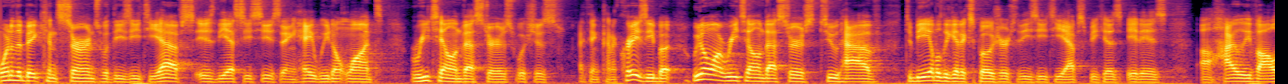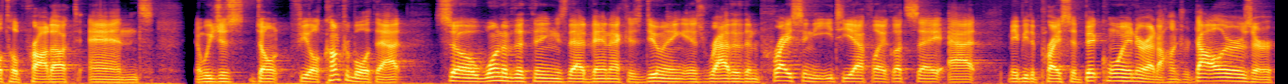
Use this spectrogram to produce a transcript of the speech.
one of the big concerns with these ETFs is the SEC is saying, "Hey, we don't want retail investors," which is I think kind of crazy, but we don't want retail investors to have to be able to get exposure to these ETFs because it is a highly volatile product and and we just don't feel comfortable with that. So one of the things that VanEck is doing is rather than pricing the ETF like let's say at maybe the price of Bitcoin or at $100 or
